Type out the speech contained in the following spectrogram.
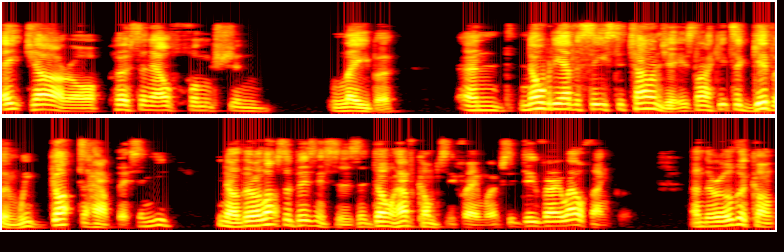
HR or personnel function labor and nobody ever sees to challenge it. It's like it's a given. We've got to have this. And you, you know, there are lots of businesses that don't have competency frameworks that do very well, thankfully. And there are other com-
